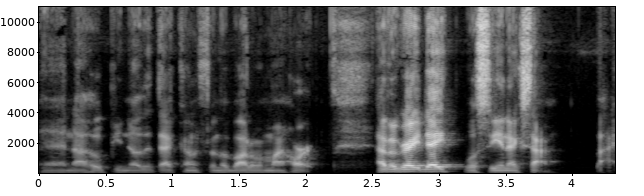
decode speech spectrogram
And I hope you know that that comes from the bottom of my heart. Have a great day. We'll see you next time. Bye.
